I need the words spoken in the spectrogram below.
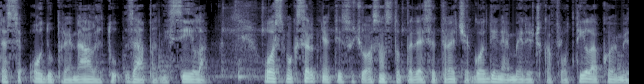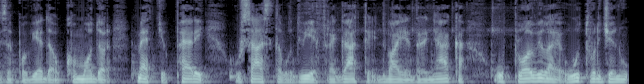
da se odupre naletu zapadnih sila. 8. srpnja 1853. godine američka flotila kojom je zapovjedao komodor Matthew Perry u sastavu dvije fregate i dva jedrenjaka uplovila je utvrđenu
